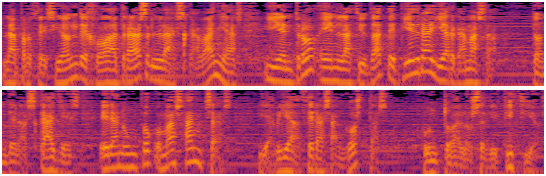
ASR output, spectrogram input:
La procesión dejó atrás las cabañas y entró en la ciudad de piedra y argamasa, donde las calles eran un poco más anchas y había aceras angostas junto a los edificios.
